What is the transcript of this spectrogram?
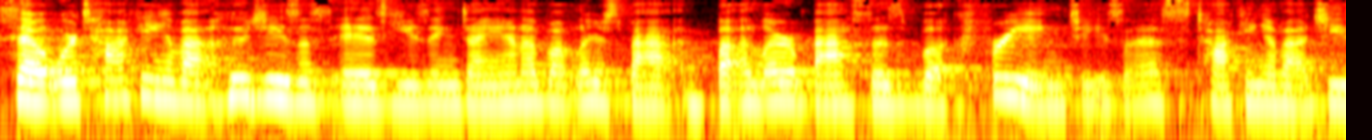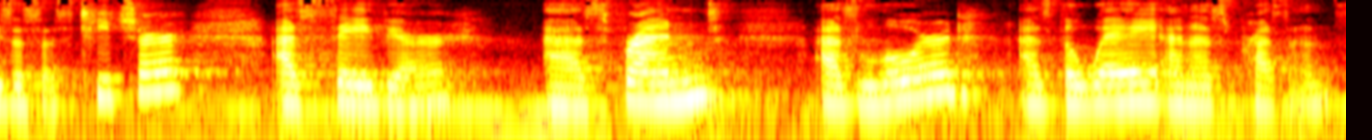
So we're talking about who Jesus is using Diana Butler's ba- Butler Bass's book, Freeing Jesus, talking about Jesus as teacher, as savior, as friend, as Lord, as the way, and as presence.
